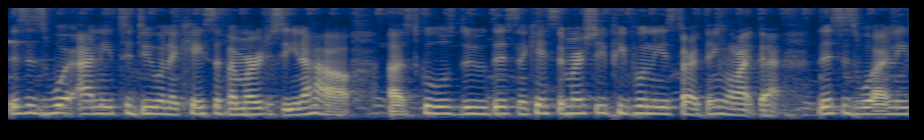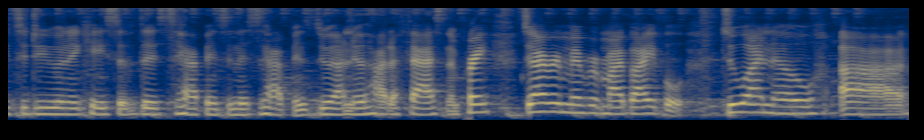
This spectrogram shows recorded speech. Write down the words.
This is what I need to do in a case of emergency. You know how uh, schools do this in case of emergency? People need to start thinking like that. This is what I need to do in a case of this happens and this happens. Do I know how to fast and pray? Do I remember my Bible? Do I know, uh,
